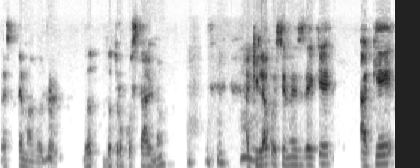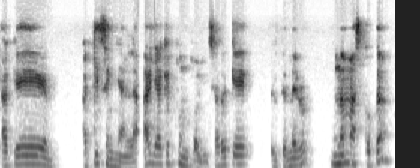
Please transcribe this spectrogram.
es tema de otro, de otro costal, ¿no? Aquí la cuestión es de que a qué, a qué, a qué señalar y hay que puntualizar que el tener una mascota,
